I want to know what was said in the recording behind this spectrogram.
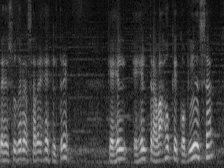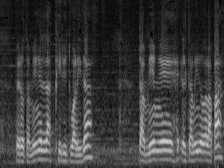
de Jesús de Nazaret es el 3, que es el, es el trabajo que comienza, pero también es la espiritualidad, también es el camino de la paz.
